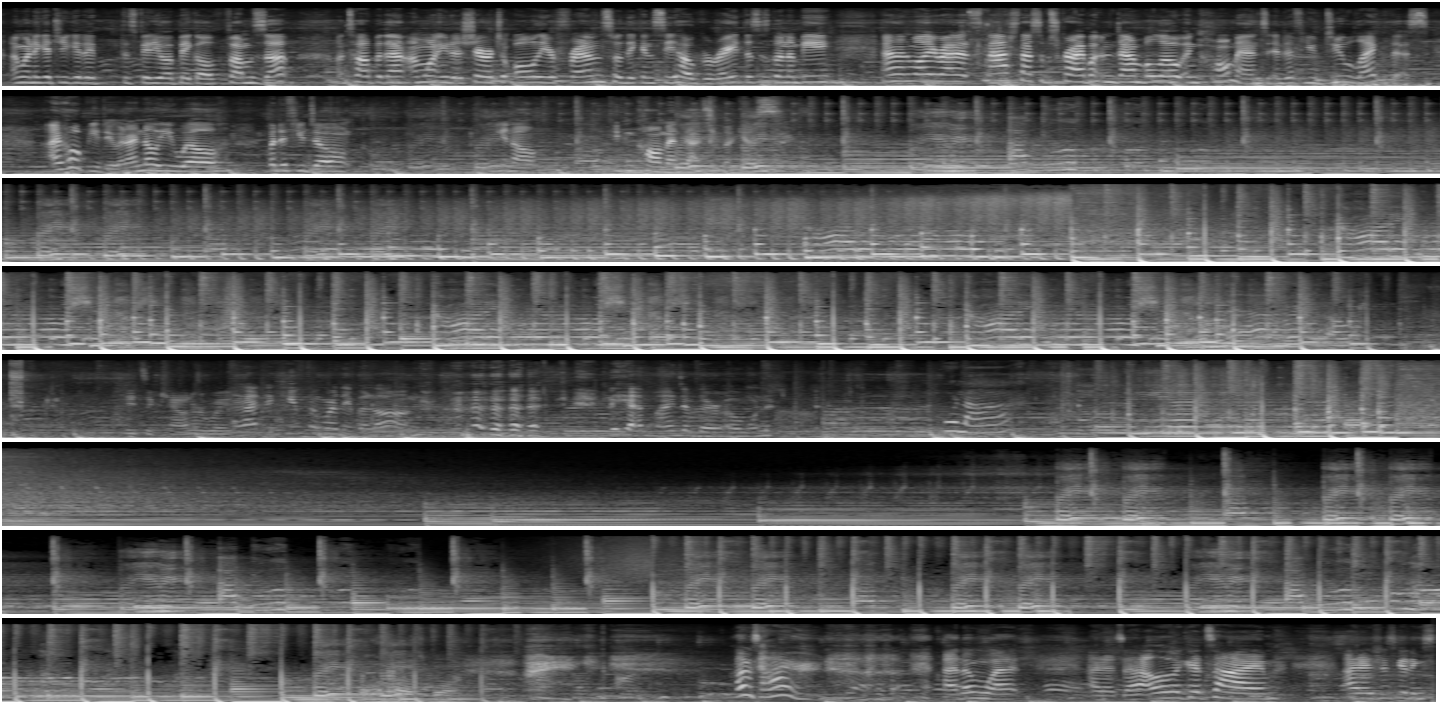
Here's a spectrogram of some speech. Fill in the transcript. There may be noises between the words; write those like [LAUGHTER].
I'm gonna get you give this video a big old thumbs up. On top of that, I want you to share it to all your friends so they can see how great this is gonna be. And while you're at it, smash that subscribe button down below and comment. And if you do like this, I hope you do, and I know you will. But if you don't, you know, you can comment that too, I guess.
